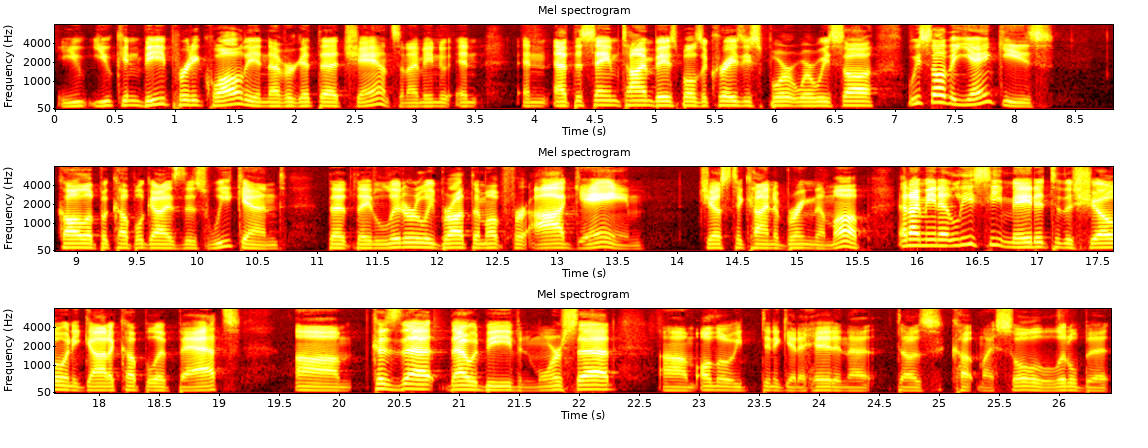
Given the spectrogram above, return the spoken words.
you you can be pretty quality and never get that chance. And I mean, and and at the same time, baseball's a crazy sport where we saw we saw the Yankees call up a couple guys this weekend that they literally brought them up for a game just to kind of bring them up. And I mean, at least he made it to the show and he got a couple at bats. Um, cause that, that would be even more sad. Um, although he didn't get a hit and that does cut my soul a little bit.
